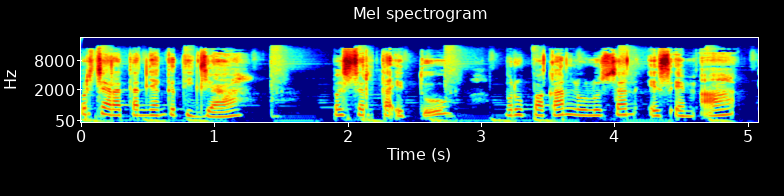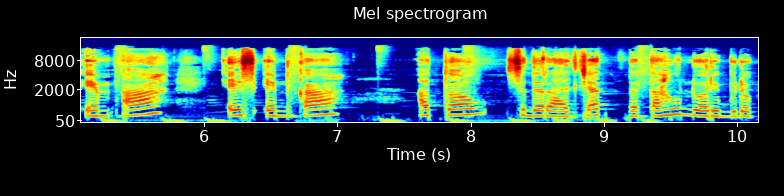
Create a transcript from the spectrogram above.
persyaratan yang ketiga, peserta itu merupakan lulusan SMA, MA, SMK atau sederajat pada tahun 2020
